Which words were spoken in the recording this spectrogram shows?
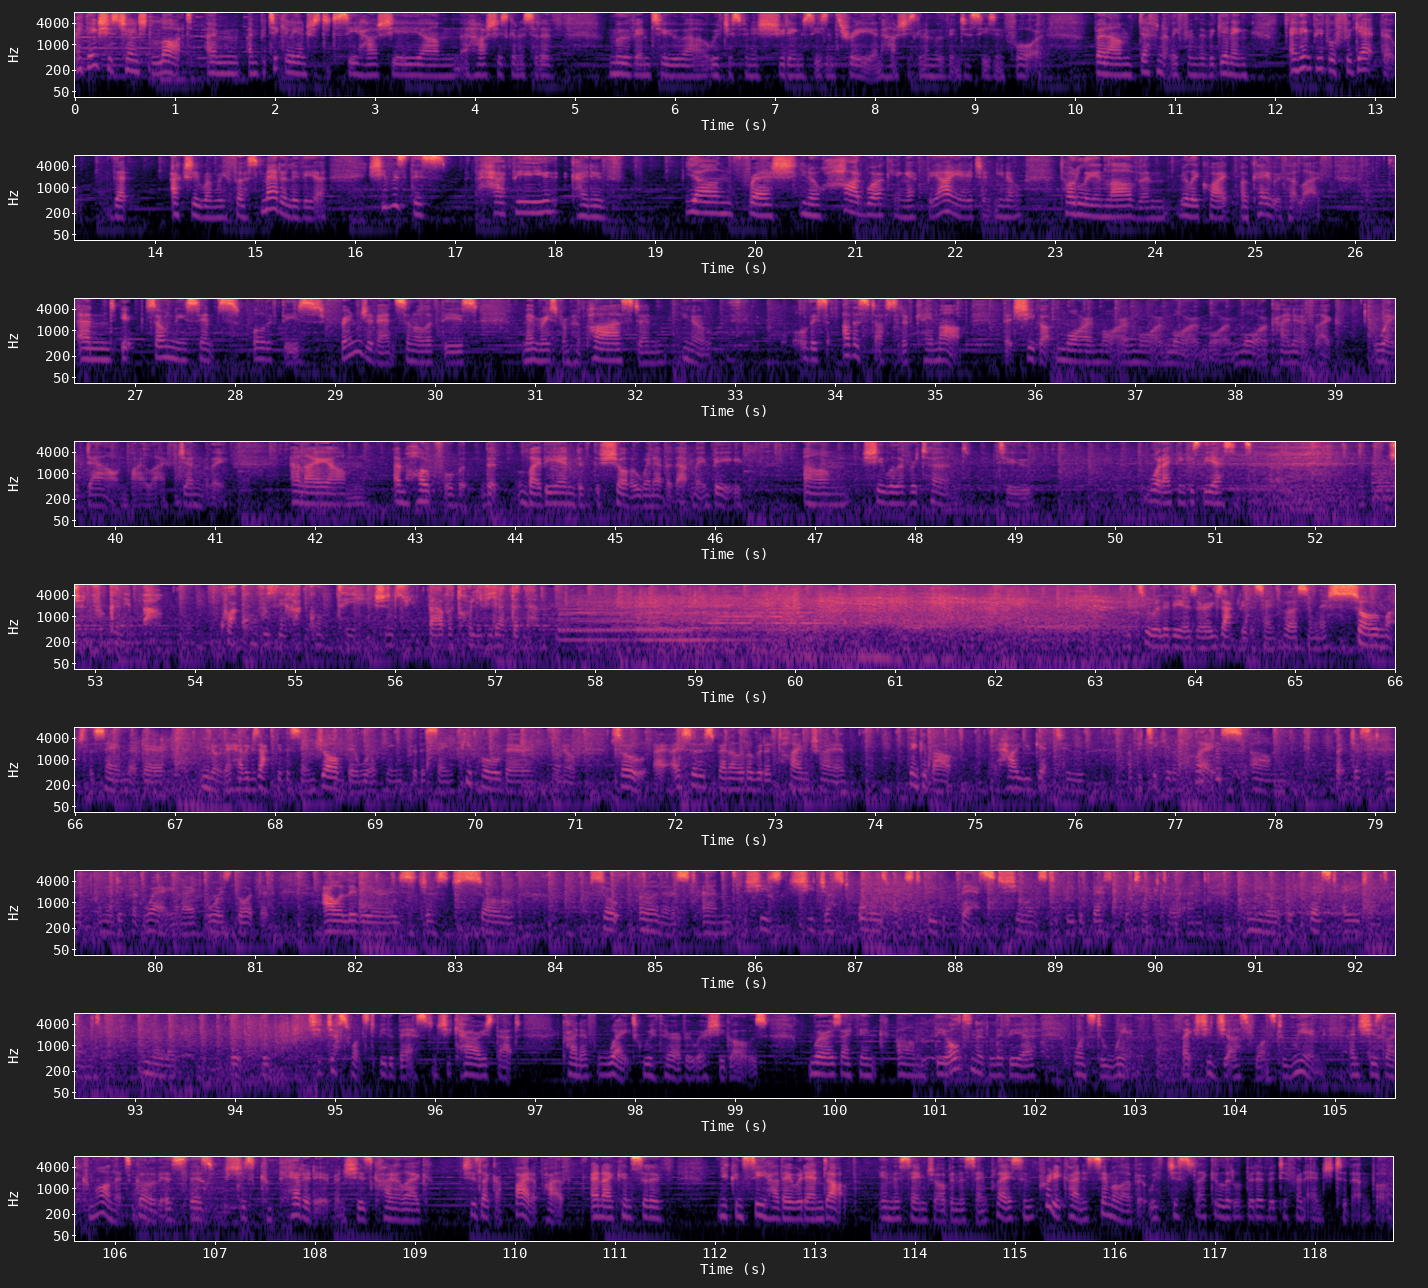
I think she's changed a lot. I'm I'm particularly interested to see how she um, how she's going to sort of move into. Uh, we've just finished shooting season three, and how she's going to move into season four. But um, definitely from the beginning, I think people forget that that actually when we first met Olivia, she was this happy kind of young, fresh, you know, hardworking FBI agent. You know, totally in love and really quite okay with her life. And it's only since all of these fringe events and all of these memories from her past and, you know, all this other stuff sort of came up that she got more and more and more and more and more and more kind of like weighed down by life generally. And I, um, I'm hopeful but that by the end of the show, whenever that may be, um, she will have returned to what I think is the essence of her. Je ne vous connais pas. Quoi qu'on vous ait raconté, je ne suis pas votre Olivia Dunham. the two Olivias are exactly the same person. They're so much the same that they're, you know, they have exactly the same job. They're working for the same people. They're, you know, so I, I sort of spent a little bit of time trying to think about how you get to a particular place, um, but just in a, in a different way. And I've always thought that our Olivia is just so so earnest and she's she just always wants to be the best. She wants to be the best protector and you know the best agent and you know like the, the, she just wants to be the best and she carries that kind of weight with her everywhere she goes. Whereas i think um, the alternate olivia wants to win. Like she just wants to win. And she's like come on let's go. There's there's she's competitive and she's kind of like she's like a fighter pilot. And i can sort of you can see how they would end up in the same job in the same place and pretty kind of similar, but with just like a little bit of a different edge to them both.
